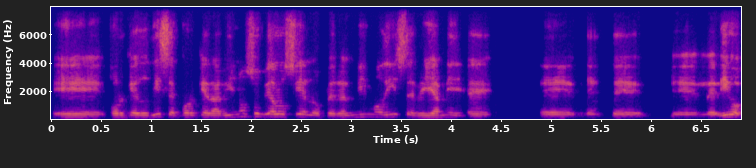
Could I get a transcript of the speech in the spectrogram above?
eh, porque dice, porque David no subió a los cielos, pero él mismo dice, veía mi, eh, eh, este, le digo,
